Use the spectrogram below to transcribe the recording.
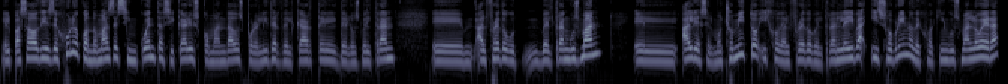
el pasado 10 de junio, cuando más de 50 sicarios comandados por el líder del cártel de los Beltrán, eh, Alfredo Beltrán Guzmán, el alias el Mochomito, hijo de Alfredo Beltrán Leiva y sobrino de Joaquín Guzmán Loera,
